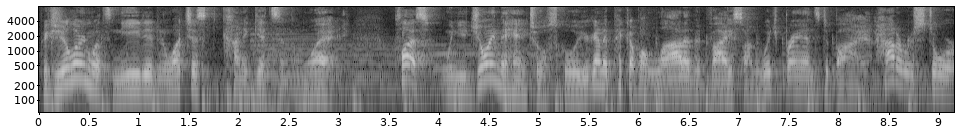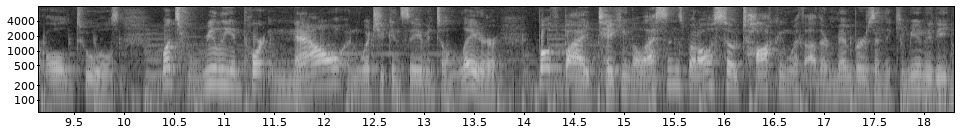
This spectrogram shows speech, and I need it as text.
because you learn what's needed and what just kind of gets in the way. Plus, when you join the hand tool school, you're going to pick up a lot of advice on which brands to buy and how to restore old tools, what's really important now and what you can save until later, both by taking the lessons but also talking with other members in the community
